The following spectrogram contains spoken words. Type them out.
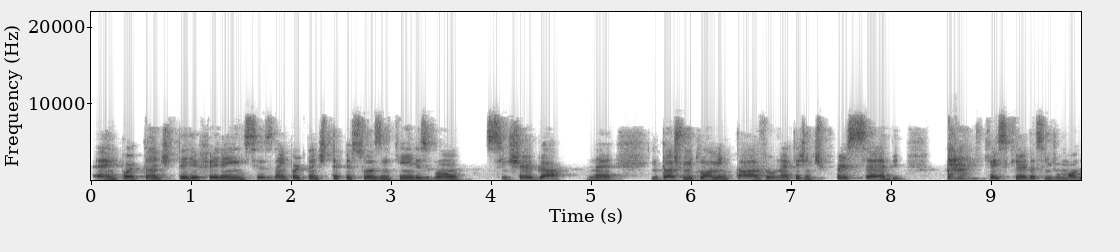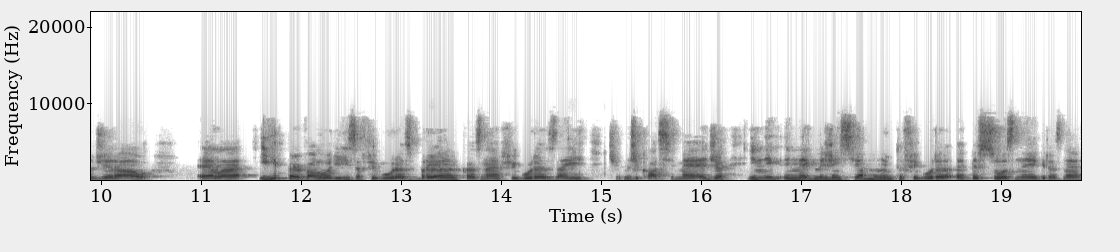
é importante ter referências, né? é importante ter pessoas em quem eles vão se enxergar. né? Então acho muito lamentável, né, que a gente percebe que a esquerda, assim, de um modo geral, ela hipervaloriza figuras brancas, né, figuras aí tipo, de classe média e, negligencia muito figura, é, pessoas negras, né,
